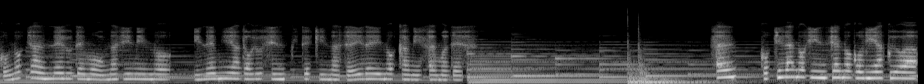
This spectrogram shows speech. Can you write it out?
このチャンネルでもおなじみの、稲に宿る神秘的な精霊の神様です。3、こちらの神社のご利益は、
